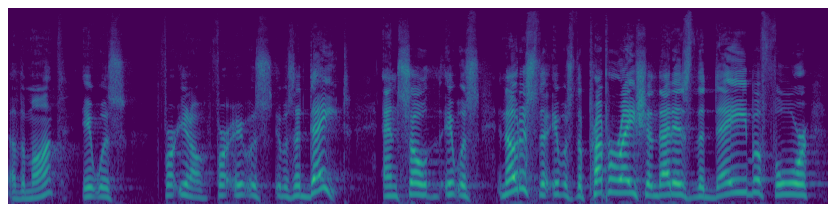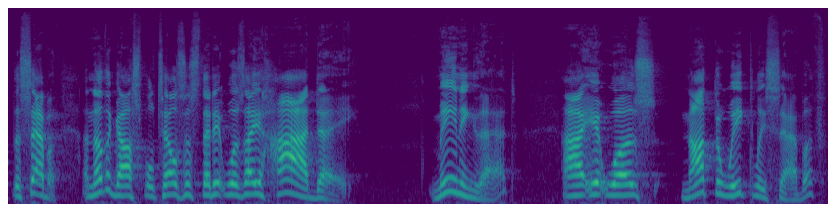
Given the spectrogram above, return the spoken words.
of the month. It was for, you know, for it was it was a date. And so it was, notice that it was the preparation, that is the day before the Sabbath. Another gospel tells us that it was a high day, meaning that uh, it was not the weekly Sabbath,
